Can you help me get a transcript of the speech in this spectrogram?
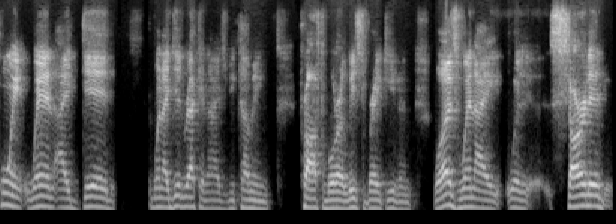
point when I did when I did recognize becoming profitable or at least break even was when I was started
